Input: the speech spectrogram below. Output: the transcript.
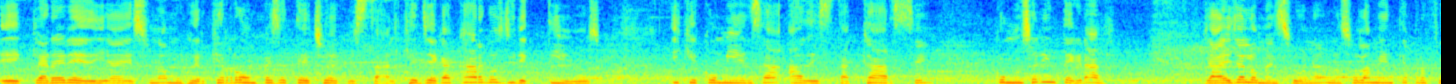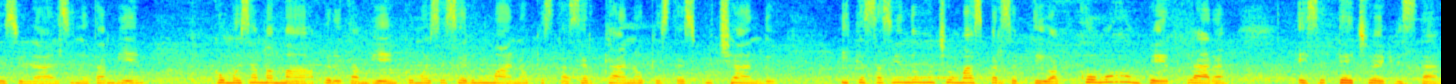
eh, Clara Heredia es una mujer que rompe ese techo de cristal, que llega a cargos directivos y que comienza a destacarse como un ser integral. Ya ella lo menciona, no solamente profesional, sino también como esa mamá, pero también como ese ser humano que está cercano, que está escuchando y que está siendo mucho más perceptiva. ¿Cómo romper, Clara, ese techo de cristal?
